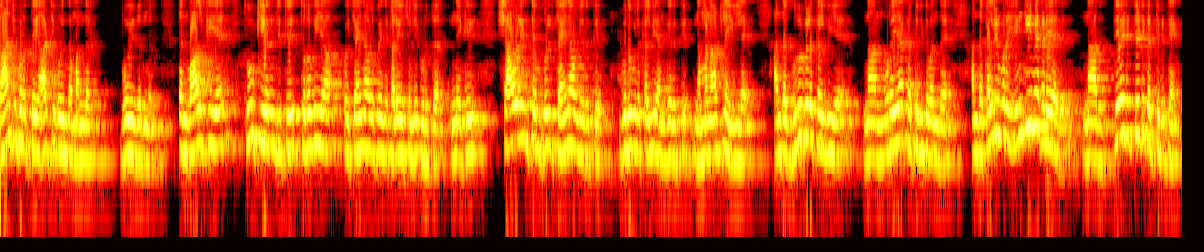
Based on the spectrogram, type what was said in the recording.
காஞ்சிபுரத்தை ஆட்சி புரிந்த மன்னர். போதிதர்மர் தன் வாழ்க்கையை தூக்கி எறிஞ்சிட்டு துறவியா போய் சைனாவில் போய் இந்த கலையை சொல்லிக் கொடுத்தார். இன்னைக்கு ஷாவ்லின் டெம்பிள் சைனாவில் இருக்கு. குருகுல கல்வி அங்கே இருக்கு. நம்ம நாட்டில் இல்லை. அந்த குருகுல கல்வியை நான் முறையாக கற்றுக்கிட்டு வந்தேன். அந்த கல்வி முறை எங்கேயுமே கிடையாது. நான் அதை தேடி தேடி கற்றுக்கிட்டேன்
